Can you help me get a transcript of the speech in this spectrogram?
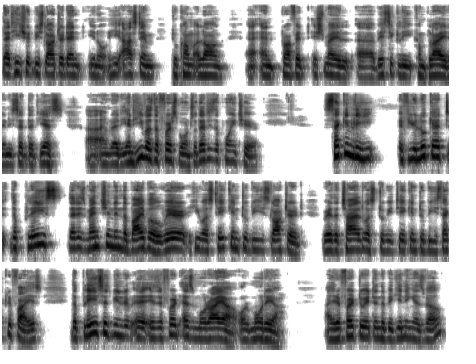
that he should be slaughtered, and you know he asked him to come along, uh, and Prophet Ishmael uh, basically complied, and he said that yes, uh, I'm ready, and he was the firstborn. So that is the point here. Secondly, if you look at the place that is mentioned in the Bible where he was taken to be slaughtered, where the child was to be taken to be sacrificed, the place has been uh, is referred as Moriah or Moria. I referred to it in the beginning as well.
